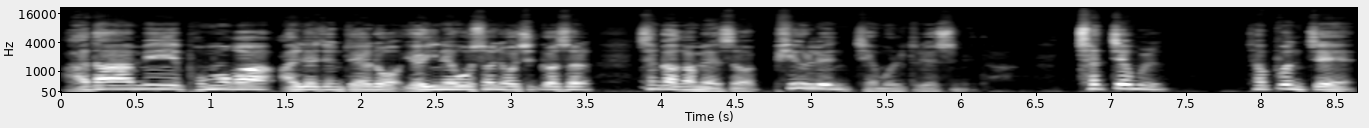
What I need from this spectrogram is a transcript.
아담이 부모가 알려진 대로 여인의 우선이 오실 것을 생각하면서 피 흘린 제물을 드렸습니다. 첫 제물, 첫 번째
